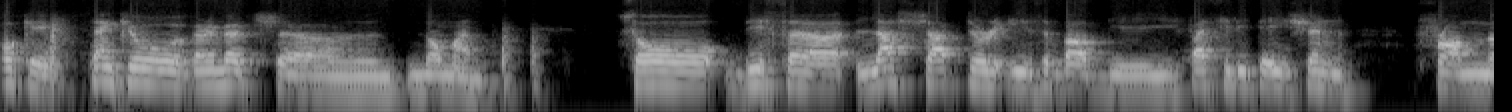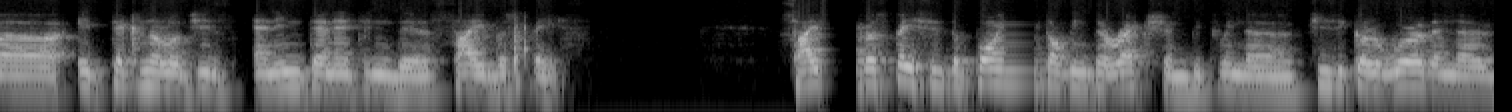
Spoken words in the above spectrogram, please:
Okay, thank you very much, uh, Norman. So this uh, last chapter is about the facilitation from uh, technologies and internet in the cyberspace. Cyberspace is the point of interaction between a physical world and a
